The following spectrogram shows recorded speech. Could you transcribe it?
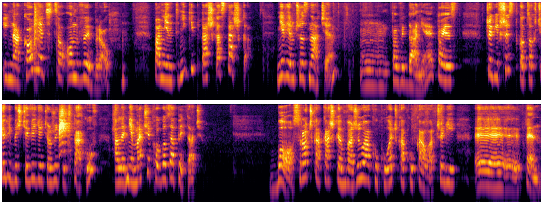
I na koniec, co on wybrał? Pamiętniki Ptaszka Staszka. Nie wiem, czy znacie mm, to wydanie. To jest, czyli wszystko, co chcielibyście wiedzieć o życiu ptaków, ale nie macie kogo zapytać. Bo sroczka kaszkę ważyła, kukułeczka kukała, czyli e, ten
